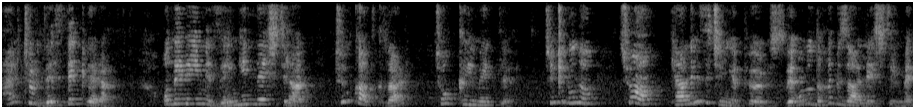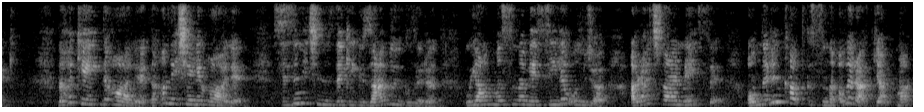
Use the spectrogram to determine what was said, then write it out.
her tür destek veren, o deneyimi zenginleştiren tüm katkılar çok kıymetli. Çünkü bunu şu an kendimiz için yapıyoruz ve onu daha güzelleştirmek, daha keyifli hale, daha neşeli hale, sizin içinizdeki güzel duyguların uyanmasına vesile olacak araçlar neyse onların katkısını alarak yapmak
